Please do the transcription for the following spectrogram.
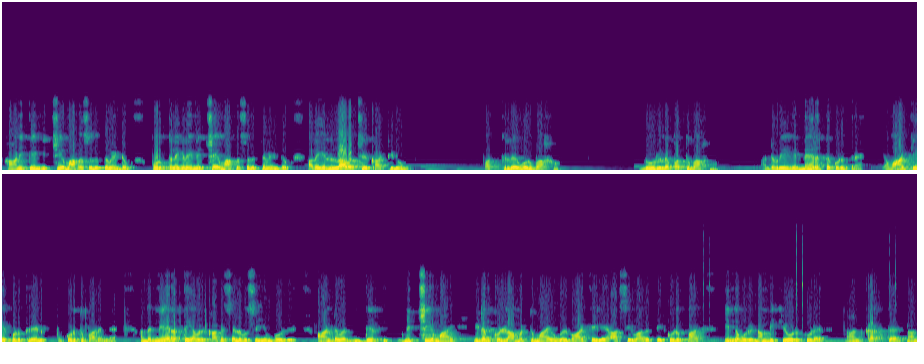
காணிக்கை நிச்சயமாக செலுத்த வேண்டும். பொருத்தனைகளை நிச்சயமாக செலுத்த வேண்டும். அதை எல்லாவற்றை காட்டிலும் பத்துல ஒரு பாகம். நூறுல பத்து பாகம். ஆண்டவரே என் நேரத்தை கொடுக்கிறேன். என் வாழ்க்கையை கொடுக்குறேன்னு கொடுத்து பாருங்க. அந்த நேரத்தை அவருக்காக செலவு செய்யும் பொழுது ஆண்டவர் நிச்சயமாய் இடம் கொள்ளா மட்டுமாய் உங்கள் வாழ்க்கையிலே ஆசீர்வாதத்தை கொடுப்பார். இந்த ஒரு நம்பிக்கையோடு கூட நான் கத்த நான்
